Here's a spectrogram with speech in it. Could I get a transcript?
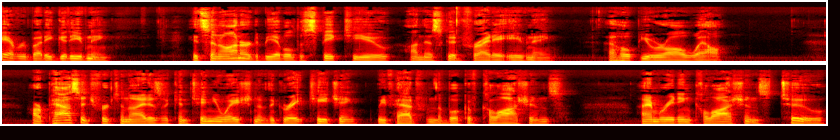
Hey, everybody, good evening. It's an honor to be able to speak to you on this Good Friday evening. I hope you are all well. Our passage for tonight is a continuation of the great teaching we've had from the book of Colossians. I am reading Colossians 2,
